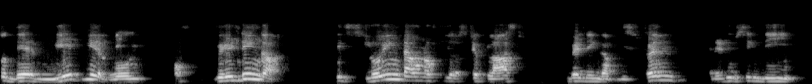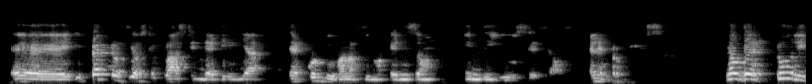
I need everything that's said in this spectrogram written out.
So there may be a role of building up, the slowing down of the osteoclast, building up the strength, reducing the uh, effect of the osteoclast in that area. That could be one of the mechanism in the usage of electroplates. Now, there are two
